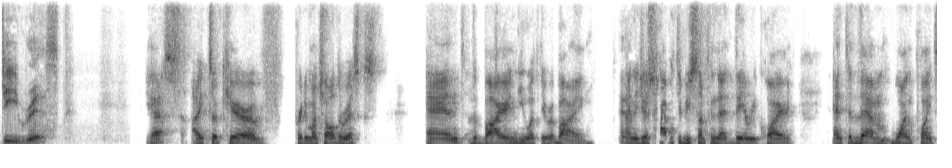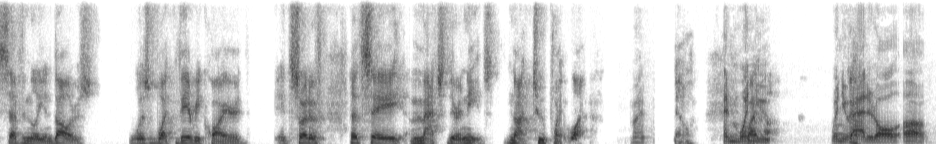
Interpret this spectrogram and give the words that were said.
de-risked Yes, I took care of pretty much all the risks, and the buyer knew what they were buying, yeah. and it just happened to be something that they required. And to them, $1.7 million was what they required. It sort of, let's say, matched their needs, not 2.1. Right. No. And when but, you uh, when you add it all up,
